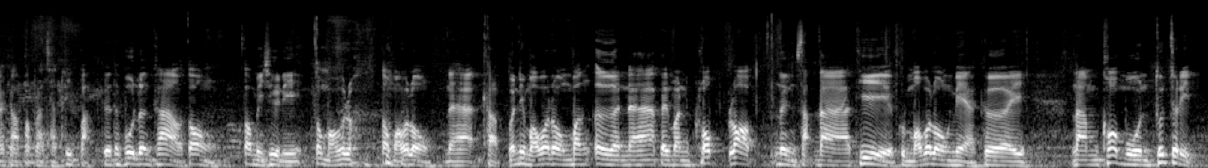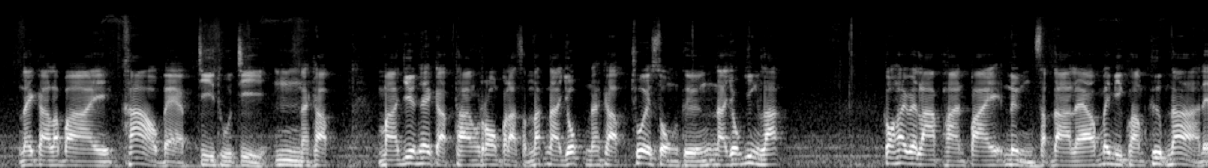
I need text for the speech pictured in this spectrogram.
นะครับพรรคประชาธิปัตย์คือถ้าพูดเรื่องข้าวต้องต้องมีชื่อนี้ ต้องหมอวรงค์ต้องหมอวรงค์นะฮะครับวันนี้หมอวรงค์บังเอิญนะฮะเป็นวันครบรอบ1สัปดาห์ที่คุณหมอวรงค์เนี่ยเคยนำข้อมูลทุจริตในการระบายข้าวแบบ G2G อืมนะครับมายื่นให้กับทางรองปลัดสำนักนายกนะครับช่วยส่งถึงนายกยิ่งลักษณ์ก็ให้เวลาผ่านไป 1 สัปดาห์แล้วไม่มีความคืบหน้าใน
